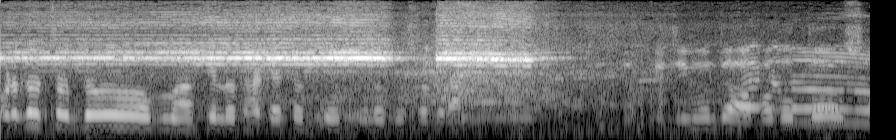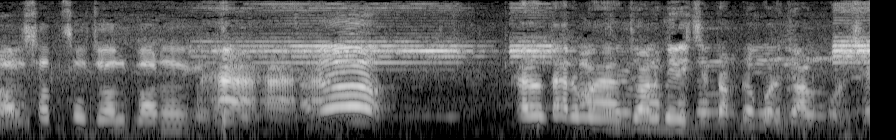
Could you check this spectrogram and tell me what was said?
ওটা তো চোদ্দ কিলো থাকে চোদ্দ কিলো দুশো গ্রাম। কেজির মধ্যে আপাতত সাড়ে সাতশো জল বার হয়ে গেছে। হ্যাঁ হ্যাঁ কারণ তার জল বেরিয়েছে টপ টপ করে জল পড়ছে।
